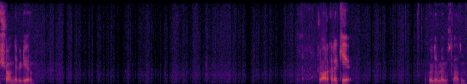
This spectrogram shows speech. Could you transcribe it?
şu anda biliyorum. Şu arkadaki öldürmemiz lazım.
